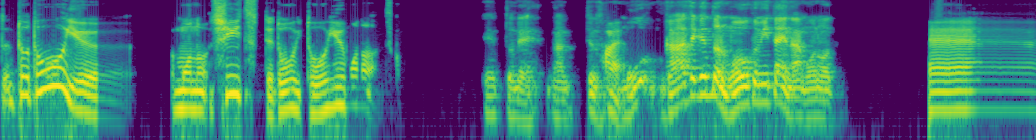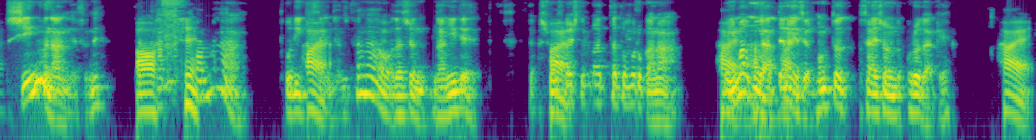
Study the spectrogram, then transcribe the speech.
ど、どういうもの、シーツってどうい、どういうものなんですか？えっとね、なんていうんですか、はいガーデケットの毛布みたいなもの、ええ寝具なんですよね。あたまたま取引先何かな、私は何で紹介してもらったところかな。はい。今もやってないんですよ。本当最初のところだけ。はい。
